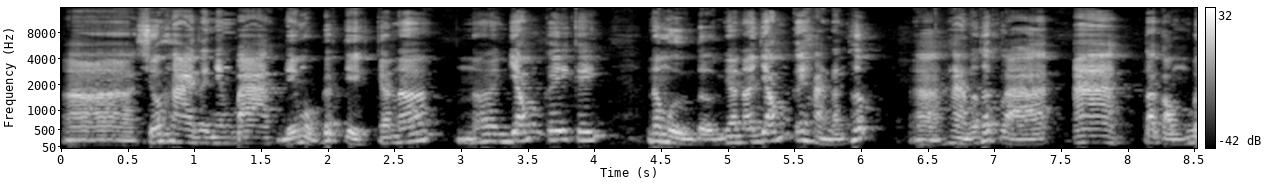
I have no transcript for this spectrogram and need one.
à, số 2 ta nhân 3 để mục đích gì? Cho nó nó giống cái cái nó mường tượng cho nó giống cái hàng đẳng thức. À, hàng đẳng thức là a ta cộng b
